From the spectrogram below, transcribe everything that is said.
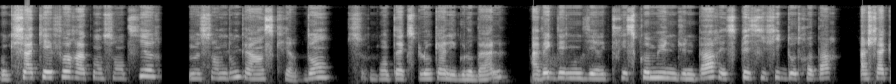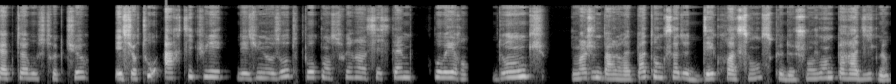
Donc chaque effort à consentir me semble donc à inscrire dans ce contexte local et global avec des lignes directrices communes d'une part et spécifiques d'autre part à chaque acteur ou structure, et surtout articuler les unes aux autres pour construire un système cohérent. Donc, moi, je ne parlerai pas tant que ça de décroissance que de changement de paradigme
